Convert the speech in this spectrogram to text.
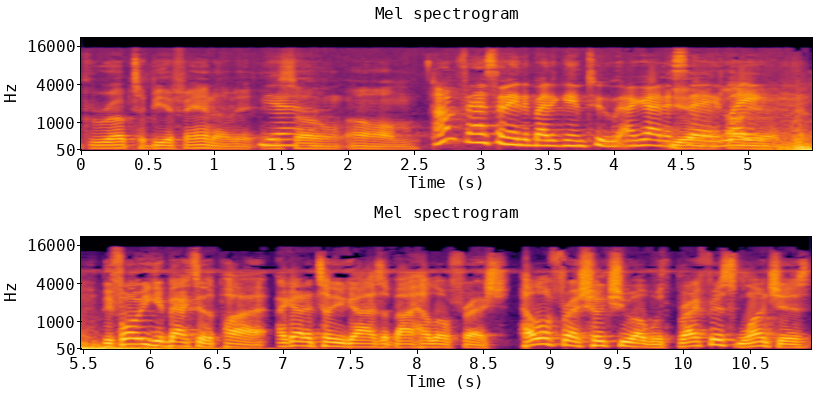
grew up to be a fan of it. Yeah. And so, um, I'm fascinated by the game too. I gotta yeah, say, oh, yeah. Before we get back to the pod, I gotta tell you guys about HelloFresh. HelloFresh hooks you up with breakfast, lunches,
